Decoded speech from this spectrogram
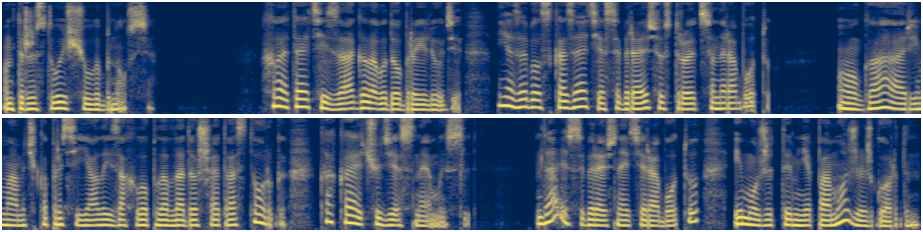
Он торжествующе улыбнулся. «Хватайтесь за голову, добрые люди. Я забыл сказать, я собираюсь устроиться на работу». «О, Гарри!» — мамочка просияла и захлопала в ладоши от восторга. «Какая чудесная мысль!» «Да, я собираюсь найти работу, и, может, ты мне поможешь, Гордон?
